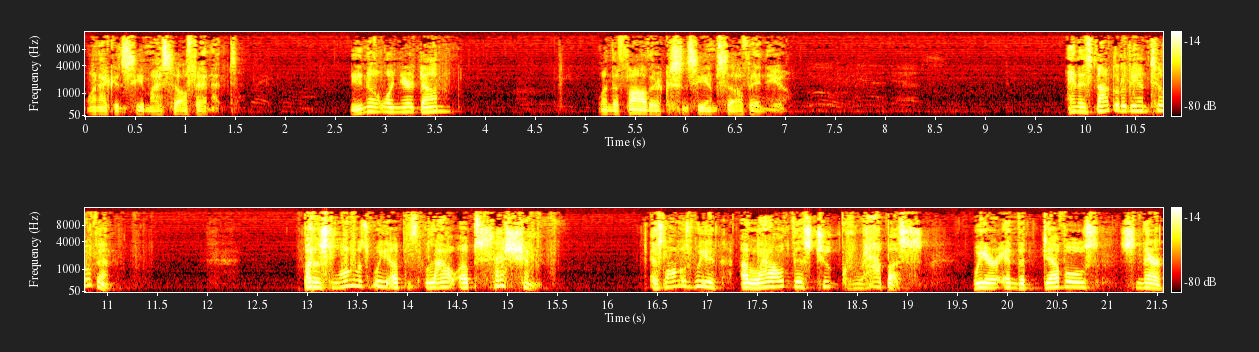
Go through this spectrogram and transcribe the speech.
When I can see myself in it. You know when you're done? When the Father can see himself in you. And it's not going to be until then. But as long as we allow obsession, as long as we allow this to grab us, we are in the devil's snare.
